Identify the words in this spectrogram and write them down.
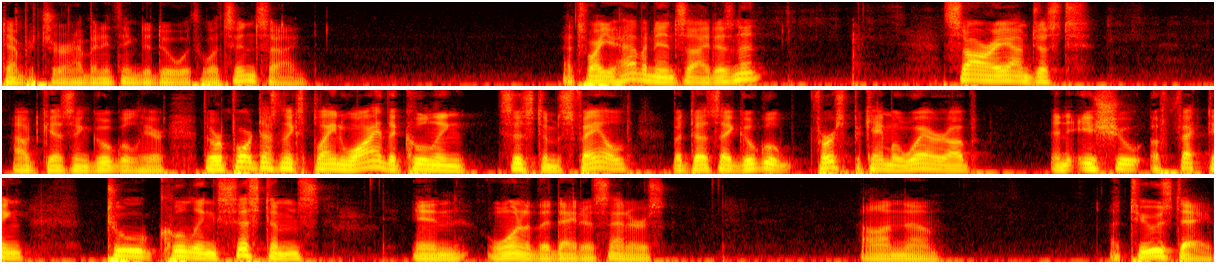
temperature have anything to do with what's inside? That's why you have an inside, isn't it? Sorry, I'm just outguessing Google here. The report doesn't explain why the cooling systems failed, but does say Google first became aware of an issue affecting two cooling systems in one of the data centers on uh, a Tuesday,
